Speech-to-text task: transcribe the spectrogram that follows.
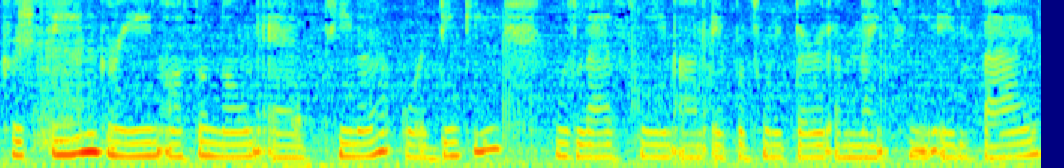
Christine Green, also known as Tina or Dinky, was last seen on April 23rd of 1985.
